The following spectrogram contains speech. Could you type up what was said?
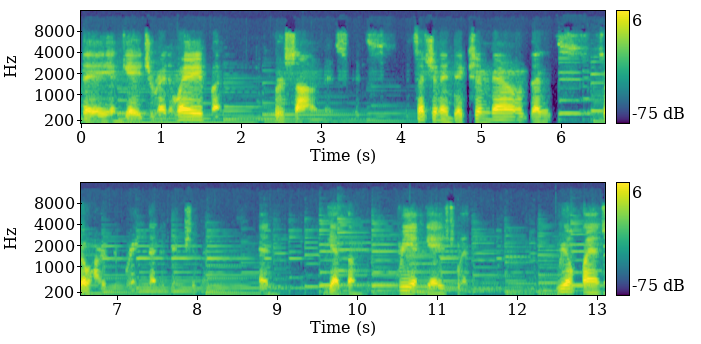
they engage right away. But for some, it's it's such an addiction now that it's so hard to break that addiction and, and get them re-engaged with real plants,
